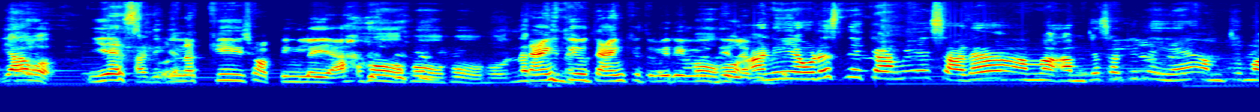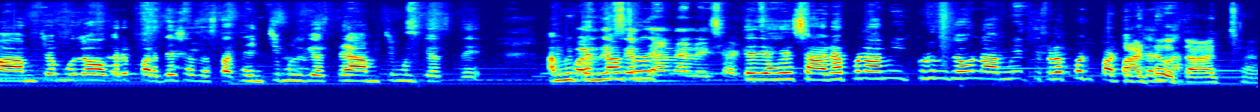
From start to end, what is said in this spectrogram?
यावं. येस साडी घ्यायला. नक्की शॉपिंगला या. हो हो हो हो. नक्की थँक्यू थँक्यू तुम्ही हो रिव्ह्यू हो. दिला आणि एवढंच नाही की आम्ही साड्या आम- आमच्यासाठी नाही आहे आमची म- आमच्या मुलं वगैरे परदेशात असतात. त्यांची मुलगी असते आमची मुलगी असते. आम्ही त्यांना असं- ते- हे साड्या पण आम्ही इकडून घेऊन आम्ही तिकडे पण पाठवतो त्यांना. पाठवता अच्छा.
